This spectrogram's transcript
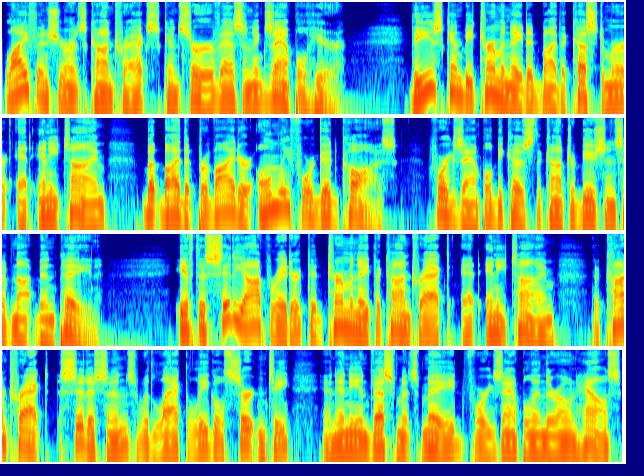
Life insurance contracts can serve as an example here. These can be terminated by the customer at any time, but by the provider only for good cause, for example, because the contributions have not been paid. If the city operator could terminate the contract at any time, the contract citizens would lack legal certainty, and any investments made, for example in their own house,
